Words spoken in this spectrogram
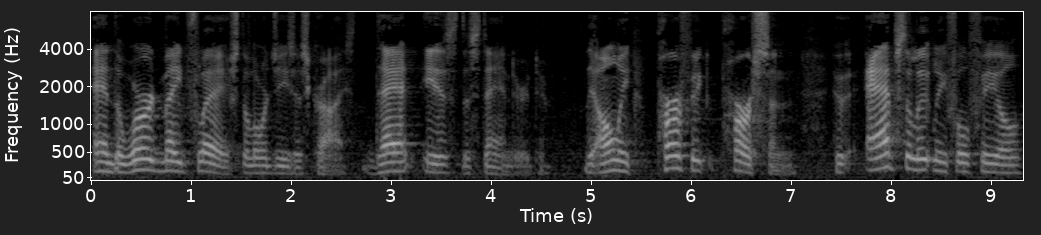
And the Word made flesh, the Lord Jesus Christ. That is the standard. The only perfect person who absolutely fulfilled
